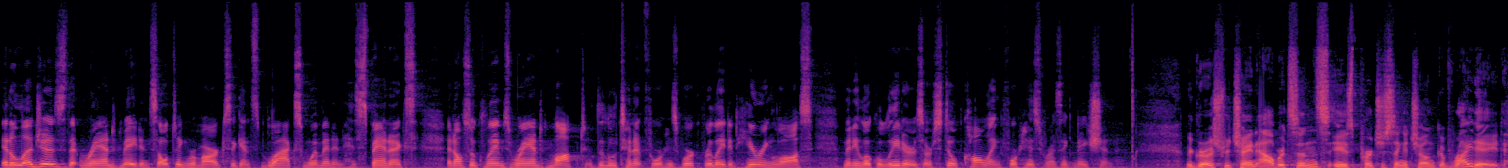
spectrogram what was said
It alleges that Rand made insulting remarks against blacks, women, and Hispanics. It also claims Rand mocked the lieutenant for his work-related hearing loss. Many local leaders are still calling for his resignation. The grocery chain Albertsons is purchasing a chunk of Rite Aid.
